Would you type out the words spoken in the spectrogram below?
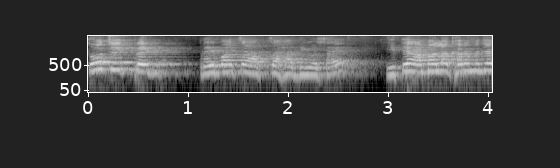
तोच एक प्रेम प्रेमाचा आजचा हा दिवस आहे इथे आम्हाला खरं म्हणजे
